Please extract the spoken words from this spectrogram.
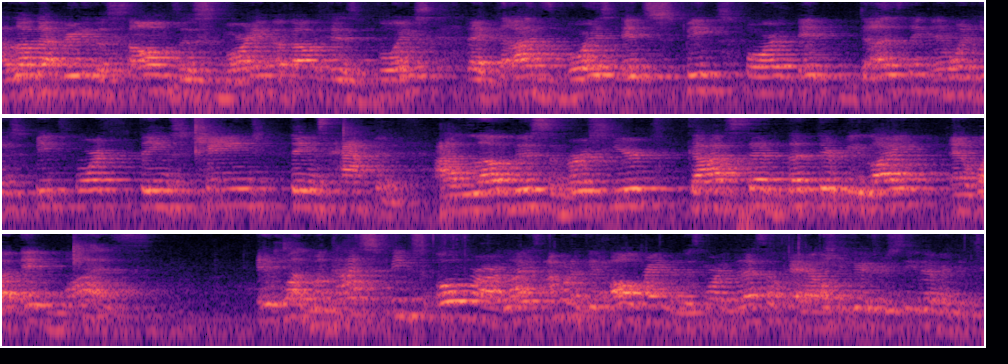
I love that reading of the Psalms this morning about his voice, that God's voice, it speaks forth, it does things, and when he speaks forth, things change, things happen. I love this verse here. God said, Let there be light, and what it was. It was. When God speaks over our lives, I'm going to get all random this morning, but that's okay. I hope you guys received everything.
